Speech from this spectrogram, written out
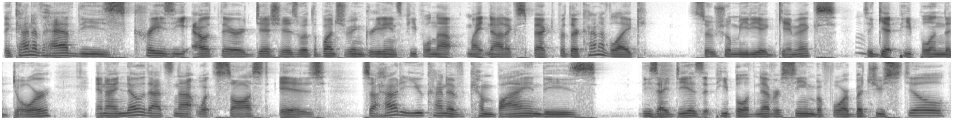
they kind of have these crazy out there dishes with a bunch of ingredients people not might not expect, but they're kind of like social media gimmicks to get people in the door. And I know that's not what sauced is. So how do you kind of combine these these ideas that people have never seen before, but you still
